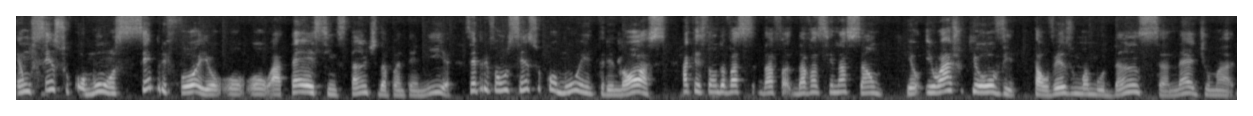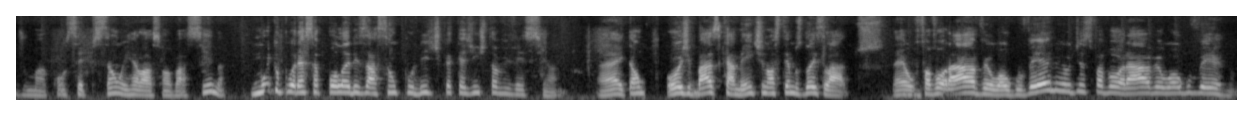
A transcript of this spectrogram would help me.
é um senso comum, ou sempre foi, ou, ou, ou, até esse instante da pandemia, sempre foi um senso comum entre nós a questão da, vac, da, da vacinação. Eu, eu acho que houve talvez uma mudança, né? De uma de uma concepção em relação à vacina muito por essa polarização política que a gente está vivenciando. É, então, hoje, basicamente, nós temos dois lados: né, o favorável ao governo e o desfavorável ao governo.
